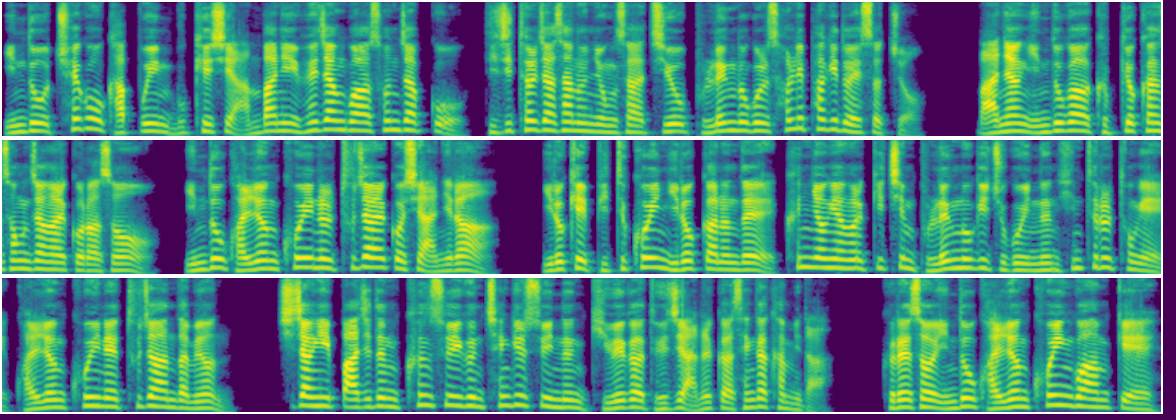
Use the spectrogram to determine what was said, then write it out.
인도 최고 갑부인 무케시 안바니 회장과 손잡고 디지털 자산운용사 지오 블랙록을 설립하기도 했었죠. 마냥 인도가 급격한 성장할 거라서 인도 관련 코인을 투자할 것이 아니라 이렇게 비트코인 1억 가는데 큰 영향을 끼친 블랙록이 주고 있는 힌트를 통해 관련 코인에 투자한다면 시장이 빠지든 큰 수익은 챙길 수 있는 기회가 되지 않을까 생각합니다. 그래서 인도 관련 코인과 함께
